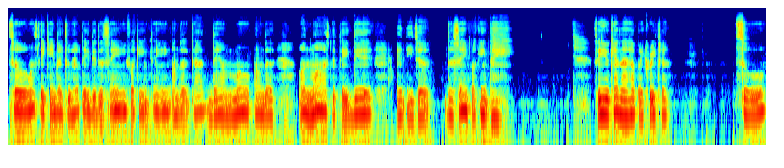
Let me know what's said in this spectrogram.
So once they came back to health, they did the same fucking thing on the goddamn moon, on the on Mars that they did in Egypt the same fucking thing. See, you cannot help a creature. So,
